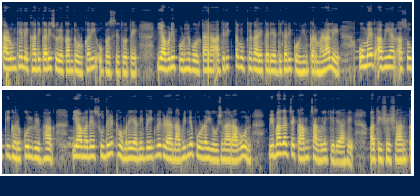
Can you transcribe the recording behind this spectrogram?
साळुंखे लेखाधिकारी सूर्यकांत तोडकरी उपस्थित होते. यावेळी पुढे बोलताना अतिरिक्त मुख्य कार्यकारी अधिकारी कोहिनकर म्हणाले उमेद अभियान असो की घरकुल विभाग यामध्ये सुधीर ठोंबरे यांनी वेगवेगळ्या नाविन्यपूर्ण योजना राबवून विभागाचे काम चांगले केले आहे. अतिशय शांत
